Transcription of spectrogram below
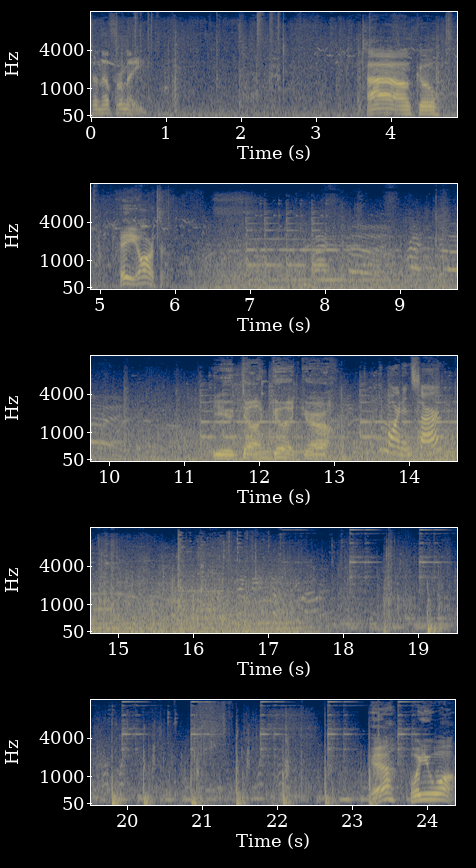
That's enough for me. Hi, Uncle. Hey, Arthur. You done good, girl. Good morning, sir. Yeah? What do you want?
